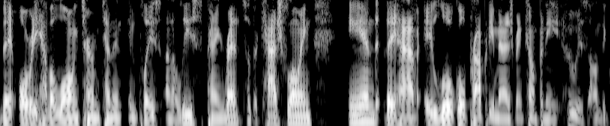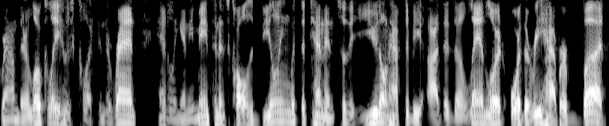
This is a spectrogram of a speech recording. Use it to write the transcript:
They already have a long term tenant in place on a lease paying rent. So they're cash flowing and they have a local property management company who is on the ground there locally, who's collecting the rent, handling any maintenance calls, dealing with the tenant so that you don't have to be either the landlord or the rehabber, but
